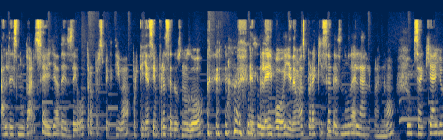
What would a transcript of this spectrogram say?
al desnudarse ella desde otra perspectiva, porque ella siempre se desnudó en Playboy y demás, pero aquí se desnuda el alma, ¿no? O sea, aquí hay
